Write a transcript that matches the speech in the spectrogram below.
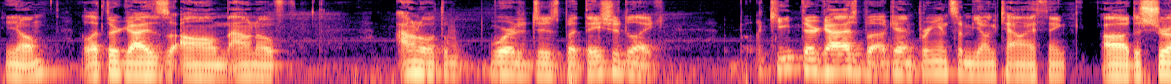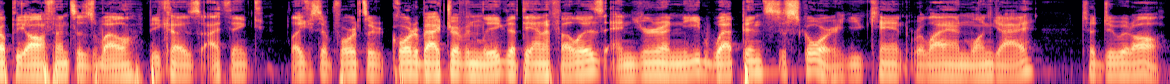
you know, let their guys. Um, I don't know, if, I don't know what the wordage is, but they should like keep their guys, but again, bring in some young talent. I think uh, to shore up the offense as well, because I think, like you said before, it's a quarterback-driven league that the NFL is, and you're gonna need weapons to score. You can't rely on one guy to do it all.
